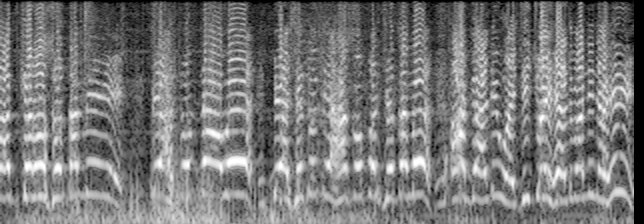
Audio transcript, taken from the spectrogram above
વાત કરો છો તમે? બેસો જ ના આવે. બેસે તો બેહાકો પર છે તમે. આ ગાડી વહીથી ચોય હેડવાની નહીં.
